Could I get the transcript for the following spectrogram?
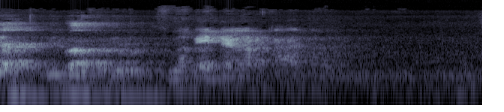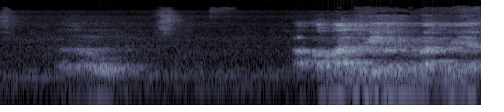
ya di bank sendiri. Sebagai teller kah atau? Komandri, oleh Komandri ya.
